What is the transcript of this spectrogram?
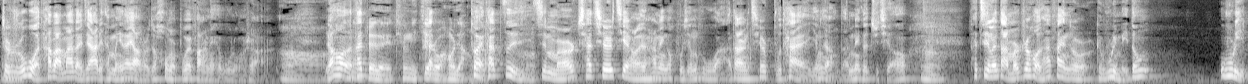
就是如果他爸妈在家里，他没带钥匙，就后面不会发生那个乌龙事儿。哦。然后呢，他这得听你接着往后讲。对他自己进门，他其实介绍了一下他那个户型图啊，但是其实不太影响咱那个剧情。嗯。他进了大门之后，他发现就是这屋里没灯，屋里。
